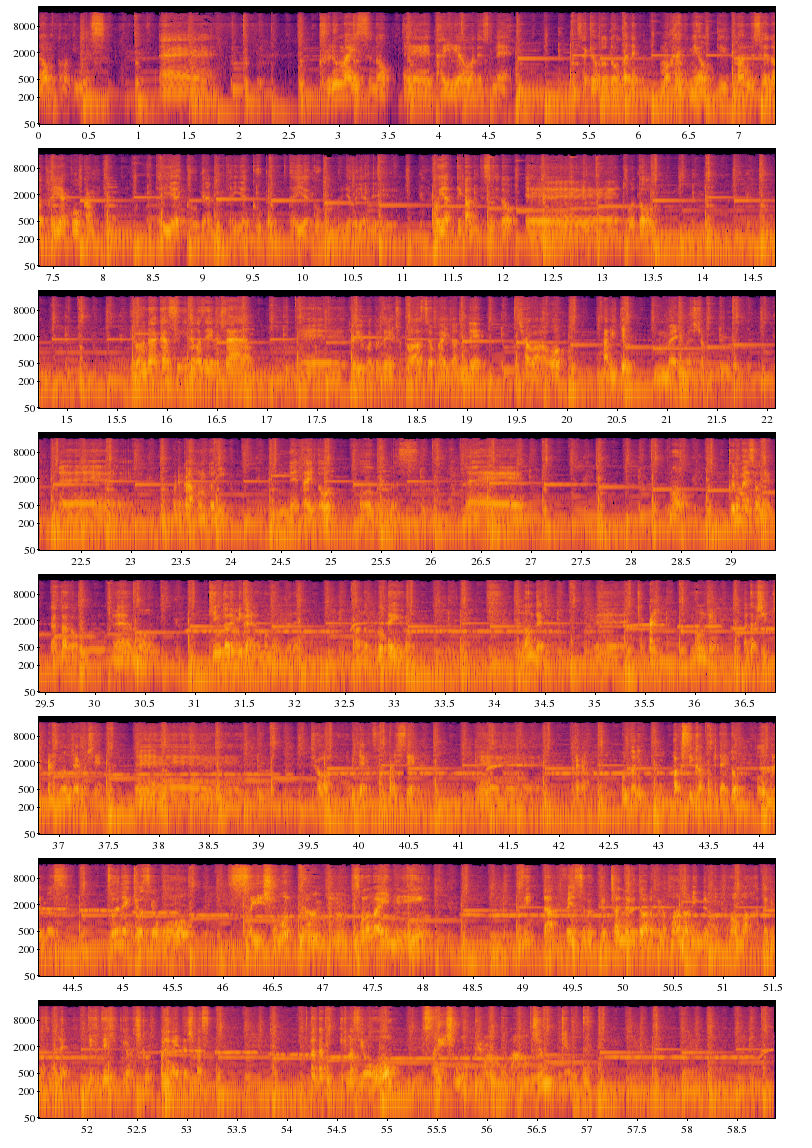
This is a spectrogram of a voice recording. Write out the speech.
どうも、ともきんです。えー、車椅子の、えータイヤをですね、先ほど動画でもう早く寝ようって言ったんですけど、タイヤ交換、タイヤ交換、タイヤ交換、タイヤ交換無料やで、をやってたんですけど、えー、とうとう、夜中過ぎてございました。えー、ということで、ちょっと汗をかいたんで、シャワーを浴びて参りましょう。えー、これから本当に寝たいと思います。えー、もう、車椅子をね、やった後、えー、もう、筋トレみたいなもんなんでね、あの、プロテインを。飲んで、えー、ちゃっかり。飲んで、私、ちゃっかり飲んじゃいまして、えー、シャワーも浴びて、さっぱりして、えー、これから、本当に爆睡か飛びたいと思います。それでいきますよ。最初は、その前に、Twitter、Facebook、チャンネル登録の方のリンクの方も貼っておきますので、ぜひぜひよろしくお願いいたします。再びいきますよ。最初のじゃんけん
